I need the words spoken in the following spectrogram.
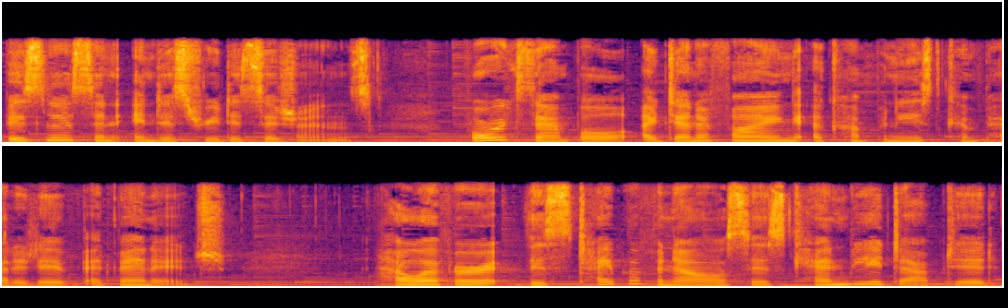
business and industry decisions, for example, identifying a company's competitive advantage. However, this type of analysis can be adapted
